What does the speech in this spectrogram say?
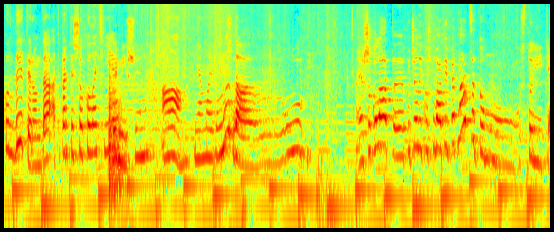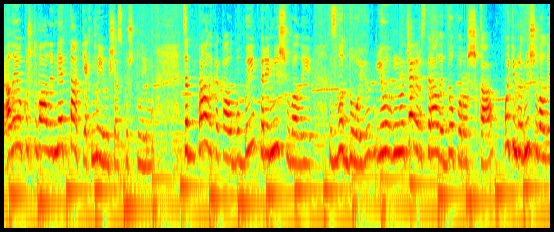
кондитером, да? а тепер ти шоколад'є. Вимішуємо. А, я маю Ну вимішувати. так. У е, шоколад е, почали коштувати в 15 столітті, але його коштували не так, як ми його зараз коштуємо. Це брали какао-боби, перемішували з водою, його вначалі розтирали до порошка, потім розмішували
